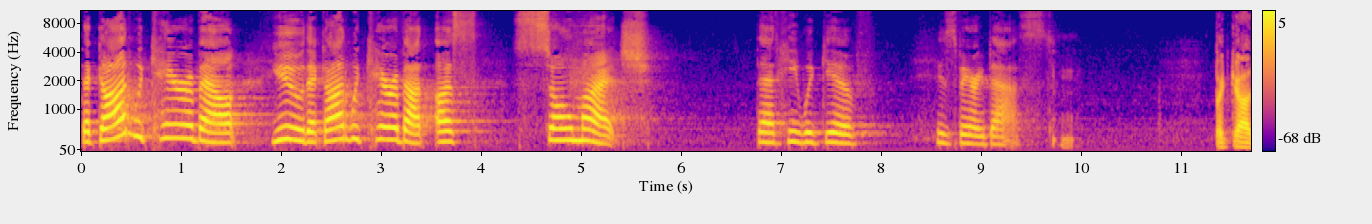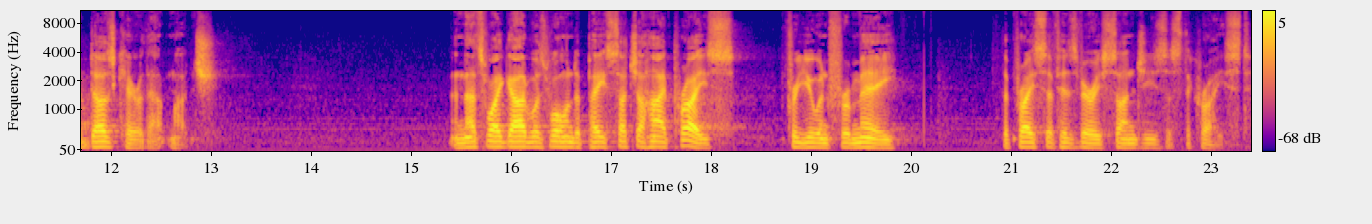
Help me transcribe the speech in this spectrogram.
that God would care about you, that God would care about us so much that he would give his very best. But God does care that much. And that's why God was willing to pay such a high price for you and for me the price of his very son, Jesus the Christ.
